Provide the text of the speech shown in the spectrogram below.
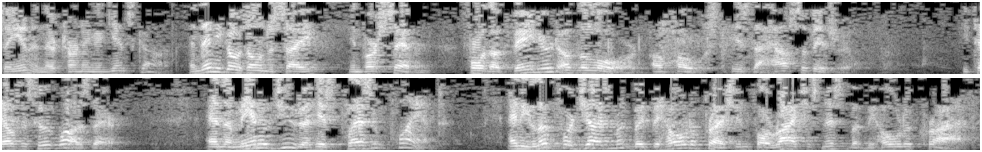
sin and their turning against God. And then he goes on to say in verse 7 For the vineyard of the Lord of hosts is the house of Israel. He tells us who it was there. And the men of Judah his pleasant plant. And he looked for judgment, but behold oppression, for righteousness, but behold a cry.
